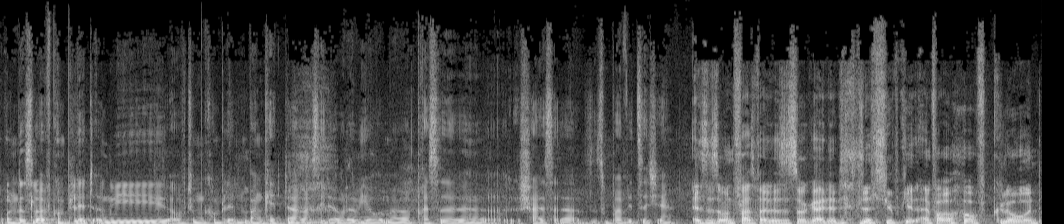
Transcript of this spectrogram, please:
Und das läuft komplett irgendwie auf dem kompletten Bankett da, was sie da, oder wie auch immer, Presse-Scheiße da. Super witzig, ey. es ist unfassbar, das ist so geil. Der, der Typ geht einfach auf Klo und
